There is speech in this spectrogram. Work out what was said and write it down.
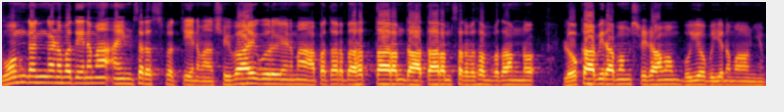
ఓం గంగణపతి నమ ఐం సరస్వత్యే నమ శివాయ గురువే నమ అపతర్భహత్తారం దాతారం సర్వసంపదాం నో లోకాభిరామం శ్రీరామం భూయో భూయ నమామ్యం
